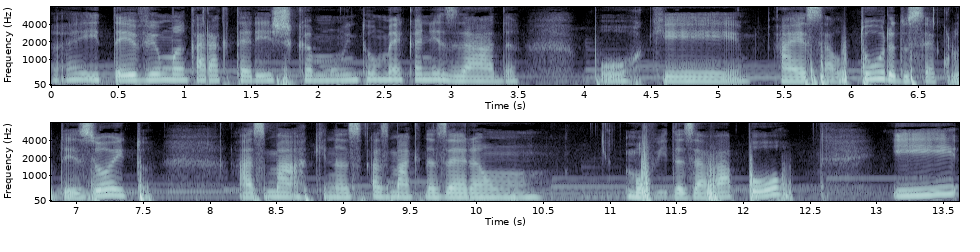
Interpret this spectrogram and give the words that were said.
né, e teve uma característica muito mecanizada, porque a essa altura do século XVIII as máquinas, as máquinas eram movidas a vapor e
